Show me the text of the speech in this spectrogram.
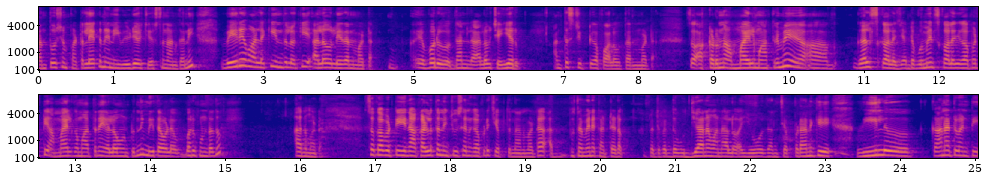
సంతోషం పట్టలేక నేను ఈ వీడియో చేస్తున్నాను కానీ వేరే వాళ్ళకి ఇందులోకి అలవ్ లేదనమాట. ఎవరు దానిలో అలవ్ చెయ్యరు. అంత స్ట్రిక్ట్గా ఫాలో అవుతారనమాట సో అక్కడున్న అమ్మాయిలు మాత్రమే గర్ల్స్ కాలేజ్ అంటే ఉమెన్స్ కాలేజ్ కాబట్టి అమ్మాయిలకు మాత్రమే ఎలా ఉంటుంది మిగతా వాళ్ళు ఎవ్వరికి ఉండదు అనమాట సో కాబట్టి నా కళ్ళతో నేను చూశాను కాబట్టి చెప్తున్నాను అనమాట అద్భుతమైన కట్టడం. పెద్ద పెద్ద ఉద్యానవనాలు అయ్యో దాన్ని చెప్పడానికి వీలు కానటువంటి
